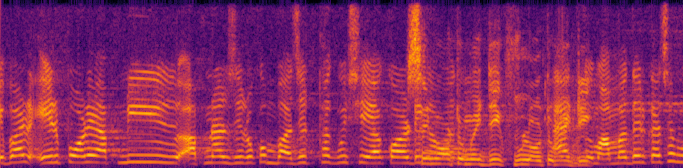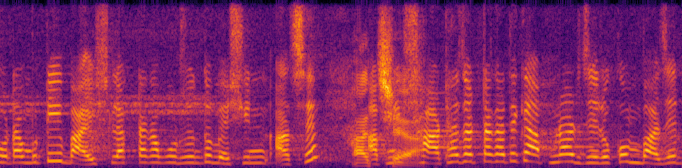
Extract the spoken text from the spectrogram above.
এবার এরপরে আপনি আপনার যেরকম বাজেট থাকবে সেই অ্যাকর্ডিং অটোমেটিক full automatic? একদম আমাদের কাছে মোটামুটি বাইশ লাখ টাকা পর্যন্ত মেশিন আছে। আপনি আচ্ছা। ষাট হাজার টাকা থেকে আপনার যেরকম বাজেট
